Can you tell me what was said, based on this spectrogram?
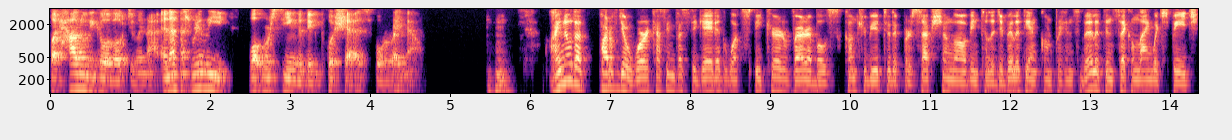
But how do we go about doing that? And that's really what we're seeing the big push as for right now. Mm-hmm. I know that part of your work has investigated what speaker variables contribute to the perception of intelligibility and comprehensibility in second language speech.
